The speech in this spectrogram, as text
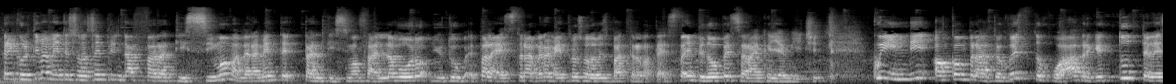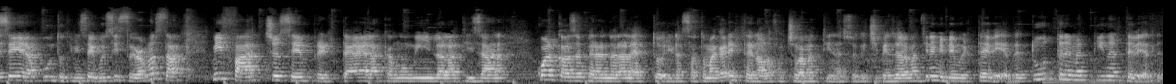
perché ultimamente ultimamente sono sempre indaffaratissimo, ma veramente tantissimo, fra il lavoro, YouTube e palestra, veramente non so dove sbattere la testa, e in più devo pensare anche agli amici. Quindi ho comprato questo qua perché tutte le sere, appunto, chi mi segue su Instagram lo sa, mi faccio sempre il tè, la camomilla, la tisana qualcosa per andare a letto rilassato. Magari il tè no lo faccio la mattina adesso che ci penso la mattina mi bevo il tè verde. Tutte le mattine il tè verde.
